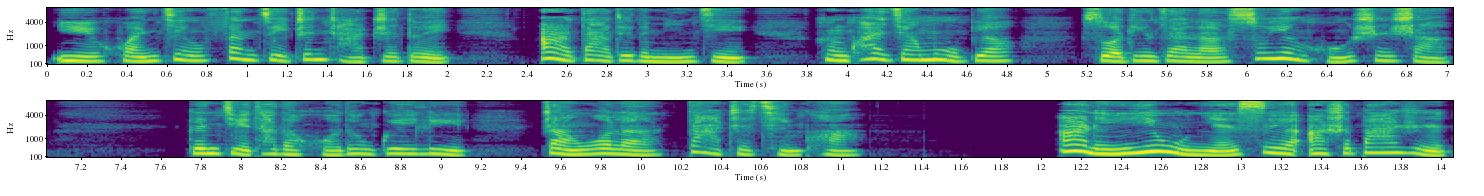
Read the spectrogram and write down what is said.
与环境犯罪侦查支队二大队的民警很快将目标锁定在了苏应红身上。根据他的活动规律，掌握了大致情况。二零一五年四月二十八日，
